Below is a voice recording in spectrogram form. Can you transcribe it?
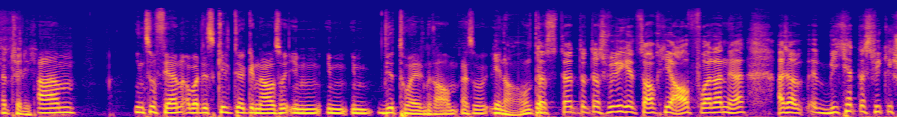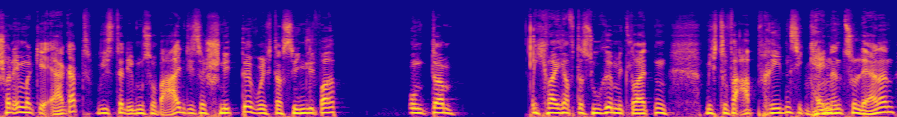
Natürlich. Ähm, insofern, aber das gilt ja genauso im, im, im virtuellen Raum. Also Genau, und das, das, das würde ich jetzt auch hier auffordern. Ja. Also äh, mich hat das wirklich schon immer geärgert, wie es dann eben so war in dieser Schnitte, wo ich da Single war. Und ähm, ich war ich auf der Suche mit Leuten, mich zu verabreden, sie kennenzulernen.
